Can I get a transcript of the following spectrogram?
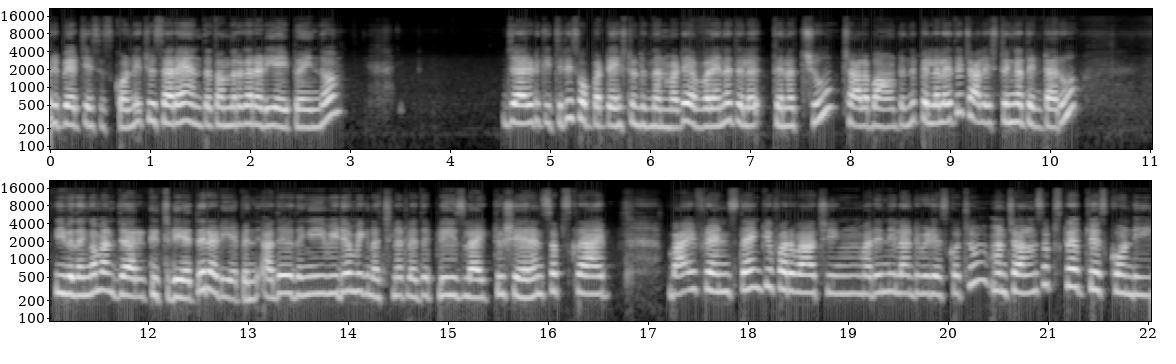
ప్రిపేర్ చేసేసుకోండి. చూసారా ఎంత తొందరగా రెడీ అయిపోయిందో? జారెడ్ కిచడీ సూపర్ టేస్ట్ ఉంటుందన్నమాట. ఎవరైనా తిన తినచ్చు. చాలా బాగుంటుంది. పిల్లలైతే చాలా ఇష్టంగా తింటారు. ఈ విధంగా మన జారెడ్ కిచడీ అయితే రెడీ అయిపోయింది. అదేవిధంగా ఈ వీడియో మీకు నచ్చినట్లయితే please like to share and subscribe. Bye friends thank you for watching మరిన్ని ఇలాంటి వీడియోస్ కోసం మన ఛానల్ సబ్స్క్రైబ్ చేసుకోండి.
